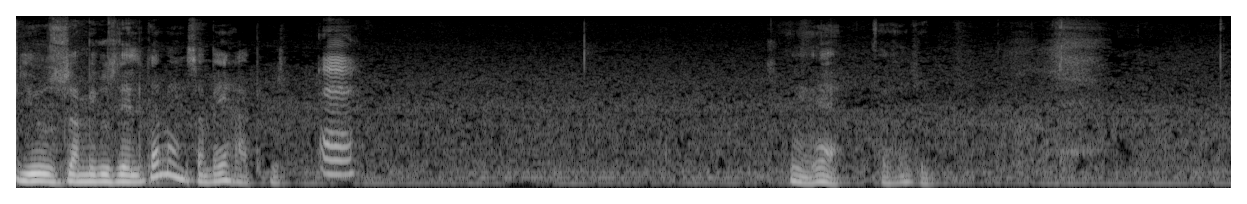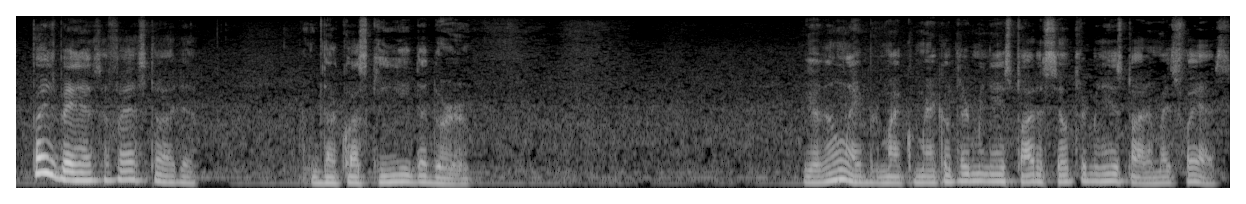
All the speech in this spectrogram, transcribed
E os amigos dele também são bem rápidos. É. Hum, é, faz sentido. Pois bem, essa foi a história da cosquinha e da dor. E eu não lembro mais como é que eu terminei a história, se eu terminei a história, mas foi essa.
